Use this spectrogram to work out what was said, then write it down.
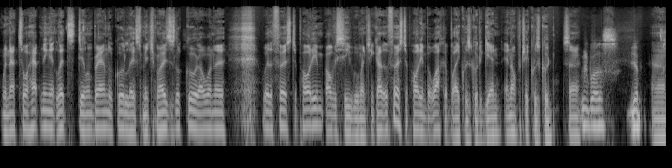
when that's all happening, it lets Dylan Brown look good, lets Mitch Moses look good. I want to. We're the first to pod him. Obviously, we mentioned the first to pod him, but Waqa Blake was good again, and Opachek was good. So It was. Yep. um,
